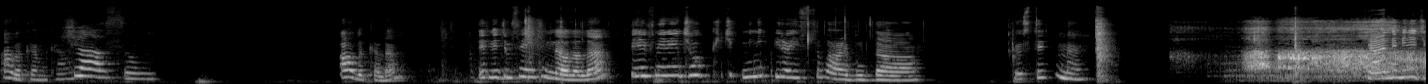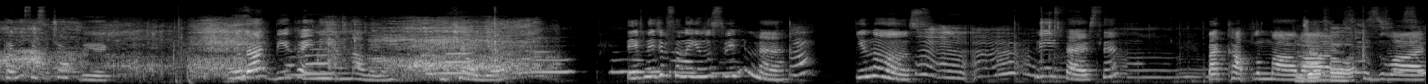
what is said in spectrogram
Al bakalım Kaan. Şu olsun. Al bakalım. Defneciğim seninkini de alalım. Defne'nin çok küçük minik bir ayısı var burada. Göstereyim mi? Kendi minicik ama sesi çok büyük. Buradan büyük ayının yanına alalım. İki ayı. Defneciğim sana Yunus vereyim mi? Yunus. Ne istersin? Bak kaplumbağa var. Var. Kuzu var.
